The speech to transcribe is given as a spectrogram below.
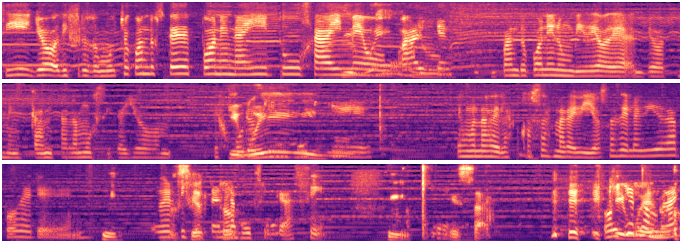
Sí, yo disfruto mucho cuando ustedes ponen ahí tú, Jaime, o alguien, cuando ponen un video de. Yo, me encanta la música. Yo te juro que, es una de las cosas maravillosas de la vida poder, eh, poder disfrutar la música, sí. Sí, exacto. Oye, Román,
